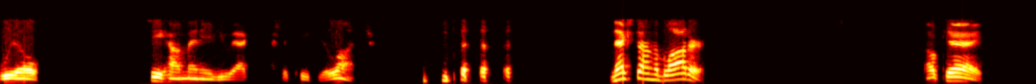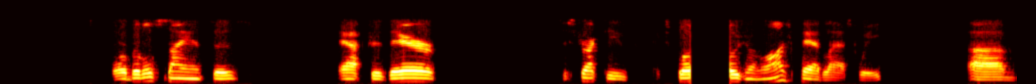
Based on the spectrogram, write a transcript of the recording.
we'll see how many of you actually keep your lunch. Next on the blotter, Okay. Orbital Sciences, after their destructive explosion on launch pad last week, um,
